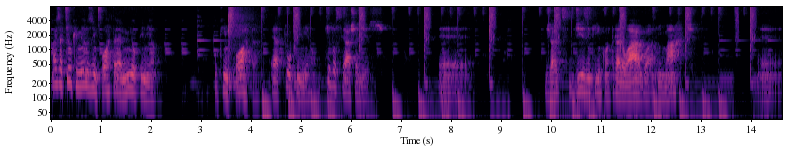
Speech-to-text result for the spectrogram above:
Mas aqui o que menos importa é a minha opinião. O que importa é a tua opinião. O que você acha disso? É, já dizem que encontraram água em Marte. É,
